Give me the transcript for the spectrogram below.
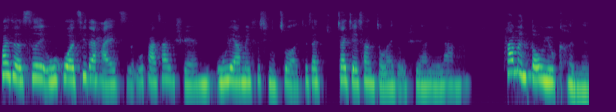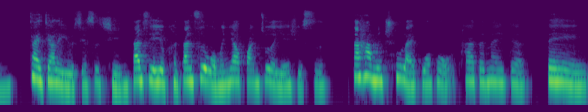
或者是无国际的孩子无法上学，无聊没事情做，就在在街上走来走去啊，流浪啊，他们都有可能在家里有些事情，但是也有可，但是我们要关注的也许是，那他们出来过后，他的那个被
